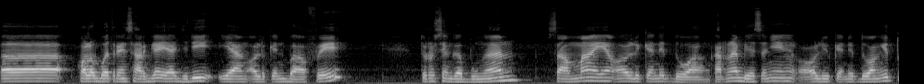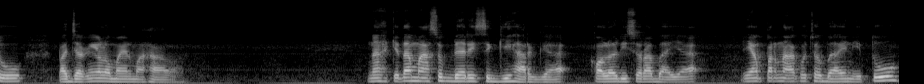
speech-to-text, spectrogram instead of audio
eh kalau buat range harga ya jadi yang all you can buffet terus yang gabungan sama yang all you can eat doang. Karena biasanya yang all you can eat doang itu pajaknya lumayan mahal. Nah kita masuk dari segi harga. Kalau di Surabaya yang pernah aku cobain itu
